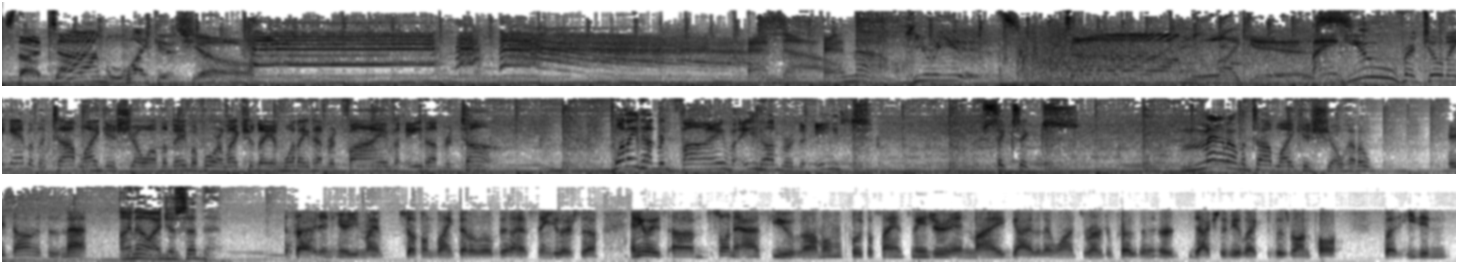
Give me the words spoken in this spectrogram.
It's the Tom Leykis Show. And now. And now. Here he is. Tom Leykis. Thank you for tuning in to the Tom Leykis Show on the day before Election Day at 1-800-5800-TOM. 1-800-5800-866. Man on the Tom Leykis Show. Hello. Hey, Tom, this is Matt. I know, I just said that. Sorry, I didn't hear you. My cell phone blanked out a little bit. I have Cingular, so. Anyways, um, just want to ask you, um, I'm a political science major, and my guy that I wanted to run for president, or to actually be elected, was Ron Paul. But he didn't,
